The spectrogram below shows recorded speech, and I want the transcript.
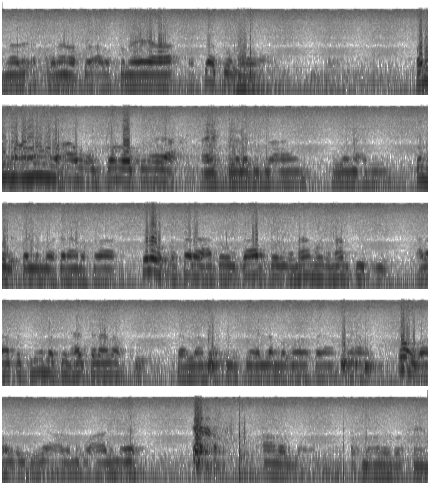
inaad salaan ala suneeyaa saasoo falilmacmuum waxa son loo suneeyaa an yastagila biducaain iyo naxdi uma yusalim wasalaama salaa walow kasara hadduu gaabsoodo imaamhu imaamkiisi calaa tasliimatin hal salaan akti salama kinteen lama goola salaan salaan wallahu aydihi aclamu ku caalim eh subxaan allah raxmaan raxiim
